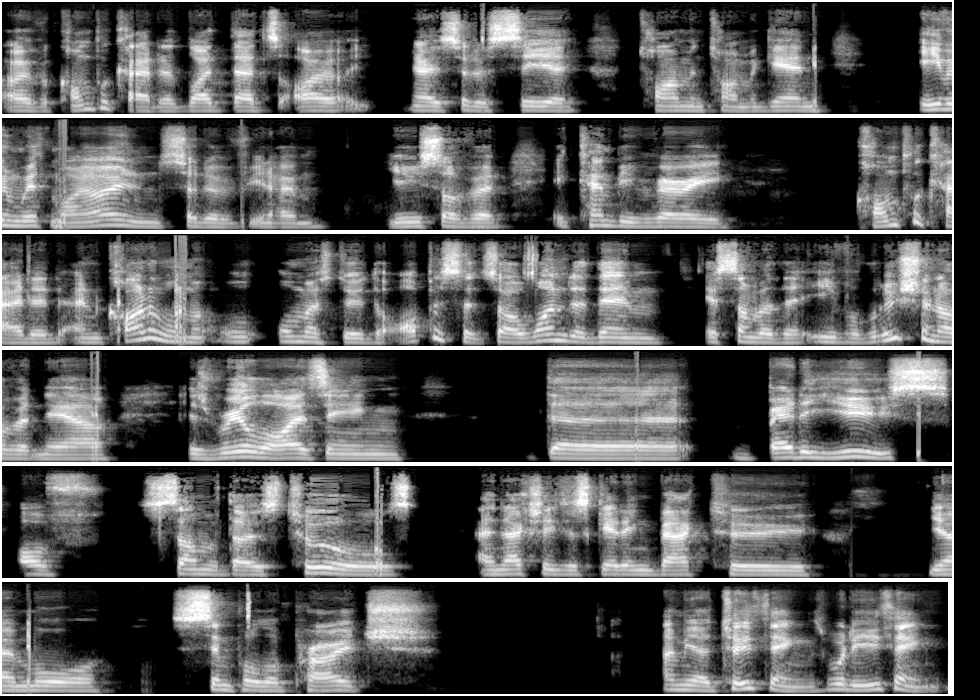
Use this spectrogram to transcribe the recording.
overcomplicated, like that's I you know sort of see it time and time again. Even with my own sort of you know use of it, it can be very complicated and kind of almost do the opposite. So I wonder then if some of the evolution of it now is realizing the better use of some of those tools and actually just getting back to you know more simple approach. I mean, uh, two things. What do you think?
